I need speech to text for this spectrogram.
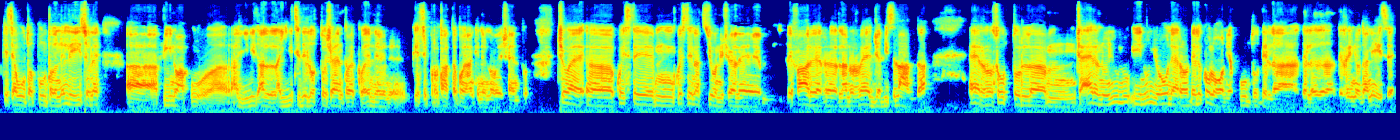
che si è avuto appunto nelle isole uh, fino a, uh, agli, agli, inizi dell'Ottocento, ecco, che si è protratta poi anche nel Novecento. Cioè uh, queste, queste, nazioni, cioè le, le Faroe, la Norvegia, l'Islanda, erano sotto il, mh, cioè erano in, in, unione, erano delle colonie appunto del, del, del regno danese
